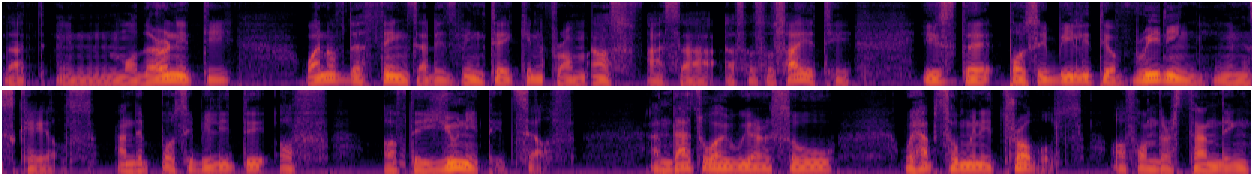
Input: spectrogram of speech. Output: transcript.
that in modernity, one of the things that is being taken from us as a, as a society is the possibility of reading in scales and the possibility of, of the unit itself. And that's why we are so, we have so many troubles of understanding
